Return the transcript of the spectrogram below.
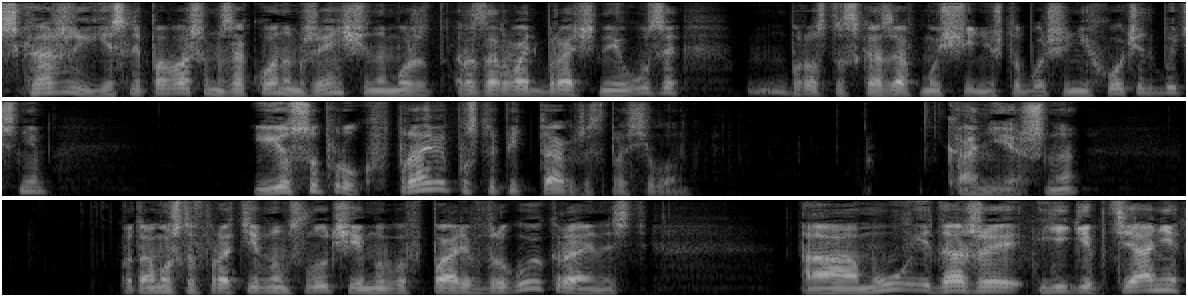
Скажи, если по вашим законам женщина может разорвать брачные узы, просто сказав мужчине, что больше не хочет быть с ним, ее супруг вправе поступить так же? — спросил он. — Конечно. Потому что в противном случае мы бы впали в другую крайность, а Аму и даже египтяне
